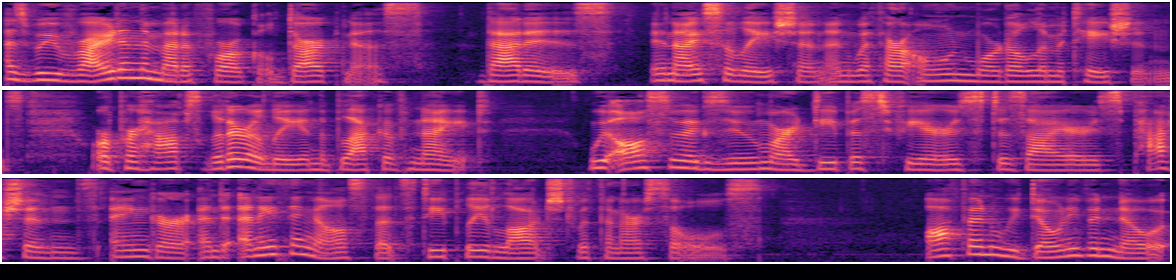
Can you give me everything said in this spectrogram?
As we write in the metaphorical darkness, that is, in isolation and with our own mortal limitations, or perhaps literally in the black of night, we also exhume our deepest fears, desires, passions, anger, and anything else that's deeply lodged within our souls. Often we don't even know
